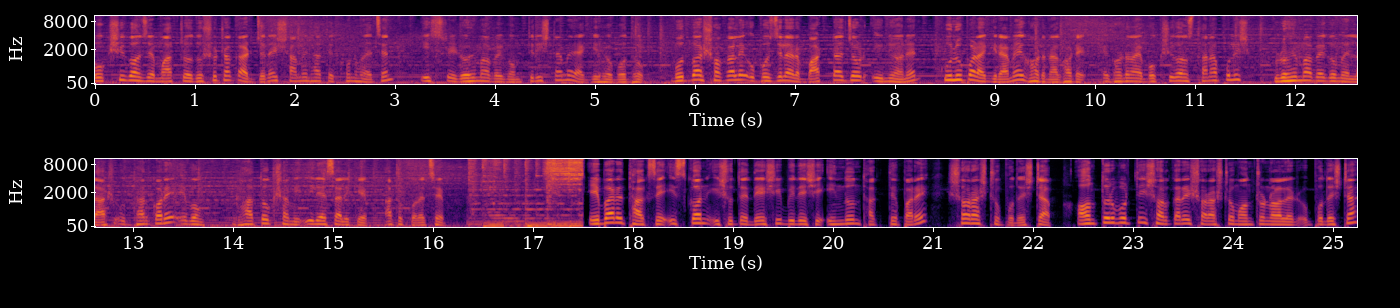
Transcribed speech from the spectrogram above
বক্সিগঞ্জে মাত্র দুশো টাকার জন্য স্বামীর হাতে খুন হয়েছেন স্ত্রী রহিমা বেগম তিরিশ নামের এক গৃহবধূ। বুধবার সকালে উপজেলার বাট্টাজোড় ইউনিয়নের কুলুপাড়া গ্রামে ঘটনা ঘটে। এ ঘটনায় বক্সিগঞ্জ থানা পুলিশ রহিমা বেগমের লাশ উদ্ধার করে এবং ঘাতক স্বামী ইলিয়াস আলীকে আটক করেছে। এবারে থাকছে ইসকন ইস্যুতে দেশি বিদেশি ইন্ধন থাকতে পারে স্বরাষ্ট্র উপদেষ্টা। অন্তর্বর্তী সরকারের স্বরাষ্ট্র মন্ত্রণালয়ের উপদেষ্টা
